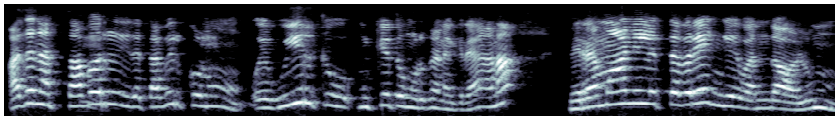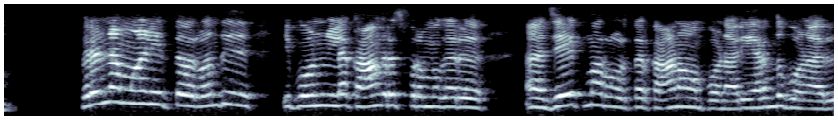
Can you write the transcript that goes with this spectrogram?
அதை நான் தவறு இதை தவிர்க்கணும். உயிருக்கு முக்கியத்துவம் கொடுக்க நினைக்கிறேன். ஆனா பிற மாநிலத்தவரே இங்கே வந்தாலும் பிற மாநிலத்தவர் வந்து இப்ப ஒண்ணு இல்ல காங்கிரஸ் பிரமுகர் அஹ் ஜெயக்குமார் ஒருத்தர் காணாம போனாரு இறந்து போனாரு.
